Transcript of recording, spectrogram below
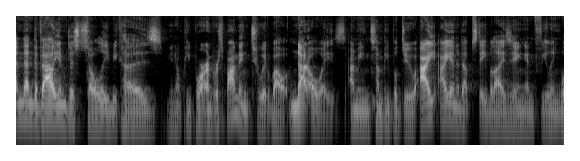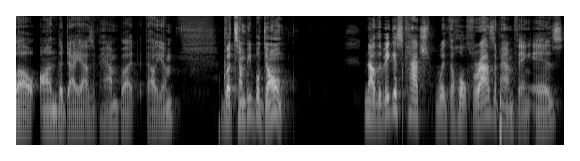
And then the Valium just solely because, you know, people aren't responding to it well. Not always. I mean, some people do. I, I ended up stabilizing and feeling well on the diazepam, but Valium. But some people don't. Now, the biggest catch with the whole flurazepam thing is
